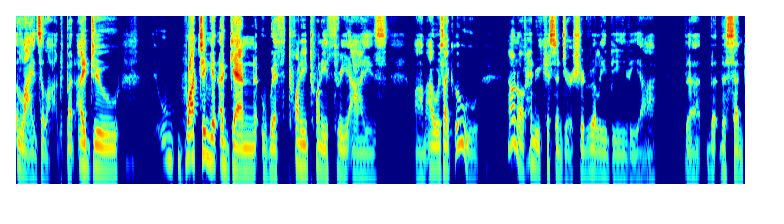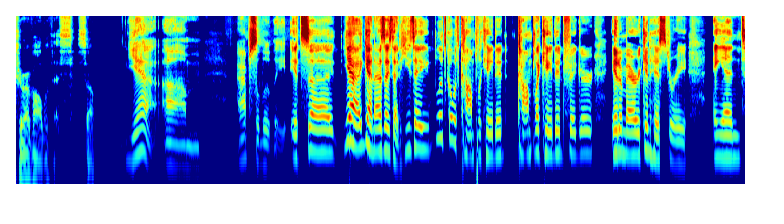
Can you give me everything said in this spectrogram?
lies a lot, but I do watching it again with 2023 eyes, um, I was like, ooh, I don't know if Henry Kissinger should really be the uh, the, the the center of all of this. So yeah, um, absolutely. It's uh yeah. Again, as I said, he's a let's go with complicated complicated figure in American history, and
